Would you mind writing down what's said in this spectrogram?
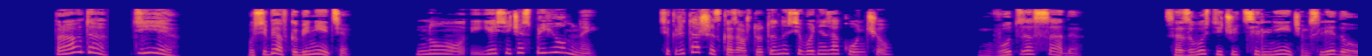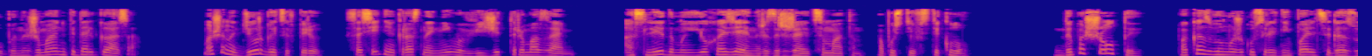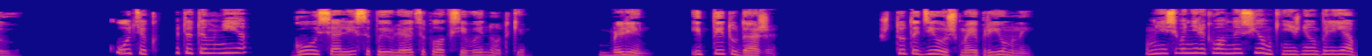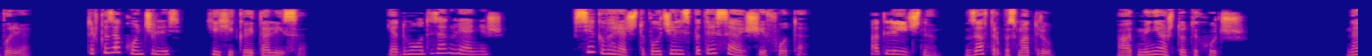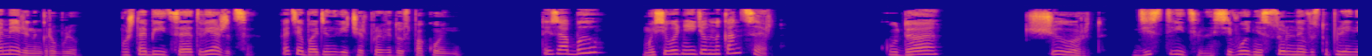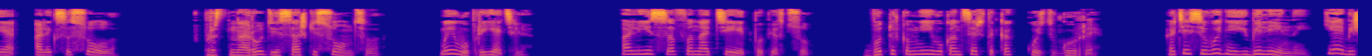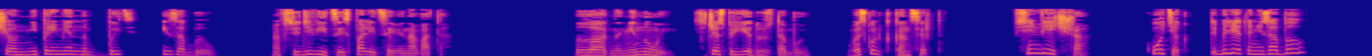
Правда? Где? У себя в кабинете. Ну, я сейчас приемной. Секретарша сказал, что ты на сегодня закончил. Вот засада. Со злости чуть сильнее, чем следовало бы, нажимаю на педаль газа. Машина дергается вперед, соседняя красная Нива визжит тормозами, а следом и ее хозяин разряжается матом, опустив стекло. Да пошел ты! Показываю мужику средний палец и газую. Котик, это ты мне? Голосе Алисы появляются плаксивые нотки. Блин, и ты туда же. Что ты делаешь в моей приемной? У меня сегодня рекламные съемки нижнего белья были. Только закончились, хихикает Алиса. Я думала, ты заглянешь. Все говорят, что получились потрясающие фото. Отлично. Завтра посмотрю. А от меня что ты хочешь? Намеренно грублю. Может, обидится и отвяжется. Хотя бы один вечер проведу спокойно. Ты забыл? Мы сегодня идем на концерт. Куда? Черт! Действительно, сегодня сольное выступление Алекса Соло. В простонародье Сашки Солнцева, моего приятеля. Алиса фанатеет по певцу. Вот только мне его концерты как кость в горле. Хотя сегодня юбилейный, я обещал непременно быть и забыл. А все девица из полиции виновата. Ладно, не ной. Сейчас приеду за тобой. Во сколько концерт? В семь вечера. Котик, ты билеты не забыл?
